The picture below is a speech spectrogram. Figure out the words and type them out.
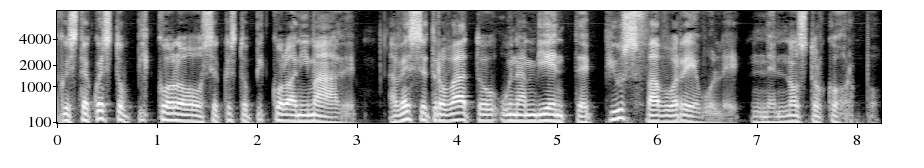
questa- questo piccolo, se questo piccolo animale avesse trovato un ambiente più sfavorevole nel nostro corpo,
